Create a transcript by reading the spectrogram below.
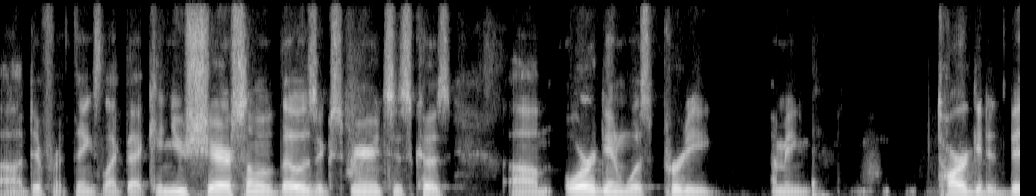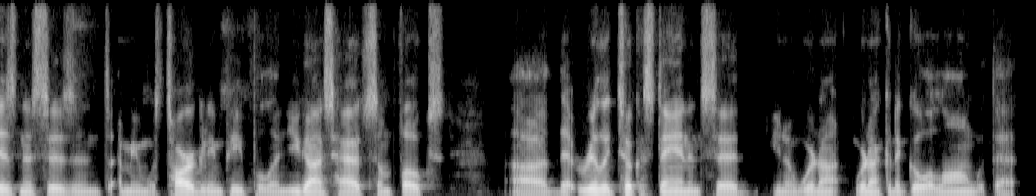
uh, different things like that. Can you share some of those experiences? Because um, Oregon was pretty, I mean, targeted businesses and I mean was targeting people, and you guys had some folks uh, that really took a stand and said, you know, we're not we're not going to go along with that.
